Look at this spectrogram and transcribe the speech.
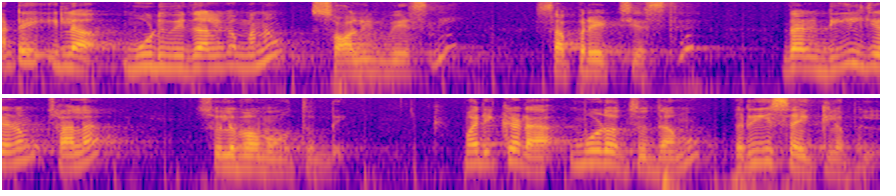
అంటే ఇలా మూడు విధాలుగా మనం సాలిడ్ వేస్ట్ని సపరేట్ చేస్తే దాన్ని డీల్ చేయడం చాలా సులభం అవుతుంది మరి ఇక్కడ మూడోది చూద్దాము. రీసైక్లబుల్.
